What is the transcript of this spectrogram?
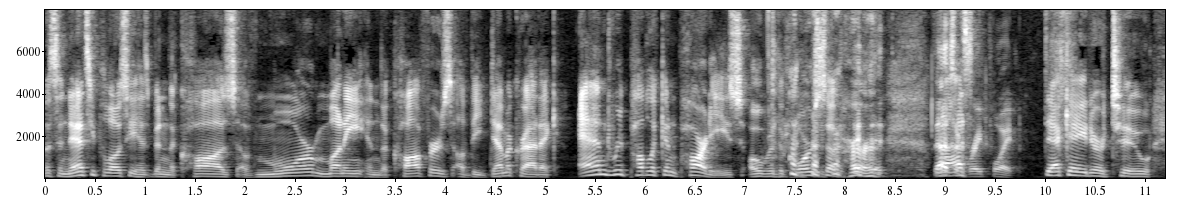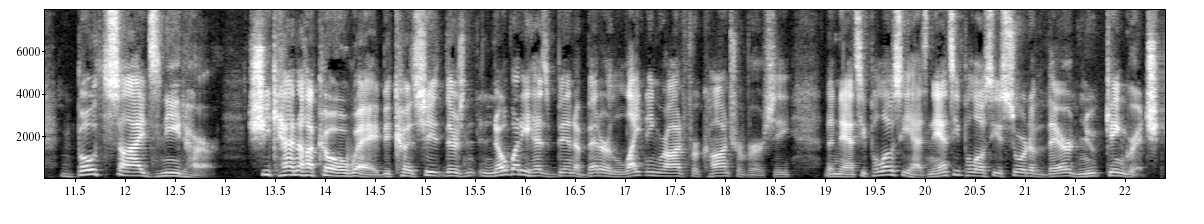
Listen, Nancy Pelosi has been the cause of more money in the coffers of the Democratic and Republican parties over the course of her That's a great point. decade or two. Both sides need her. She cannot go away because she there's nobody has been a better lightning rod for controversy than Nancy Pelosi has. Nancy Pelosi is sort of their Newt Gingrich,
